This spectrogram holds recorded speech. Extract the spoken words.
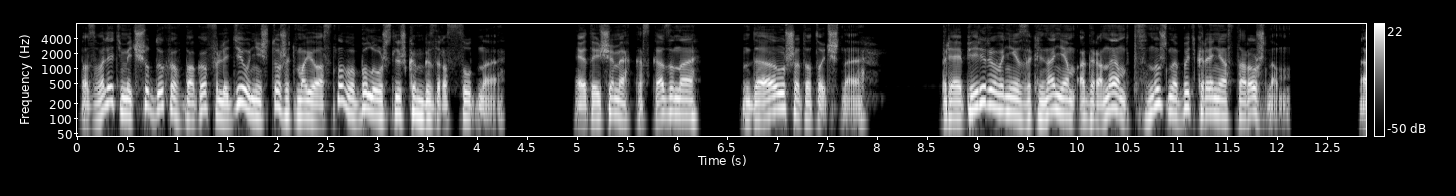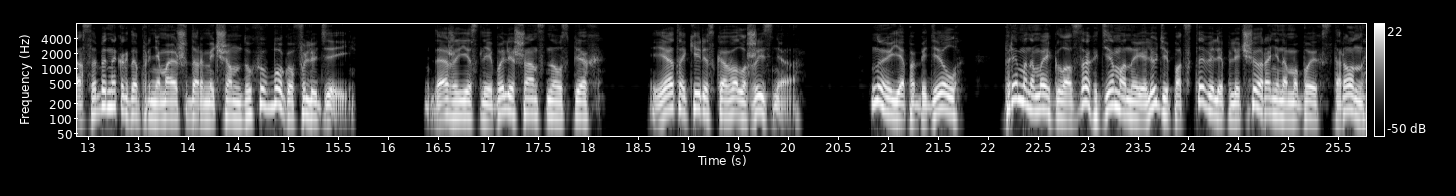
позволять мечу духов богов и людей уничтожить мою основу было уж слишком безрассудно. Это еще мягко сказано. Да уж, это точно. При оперировании заклинанием Агронемт нужно быть крайне осторожным особенно когда принимаешь удар мечом духов богов и людей. Даже если были шансы на успех, я таки рисковал жизнью. Ну и я победил. Прямо на моих глазах демоны и люди подставили плечо раненым обоих сторон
